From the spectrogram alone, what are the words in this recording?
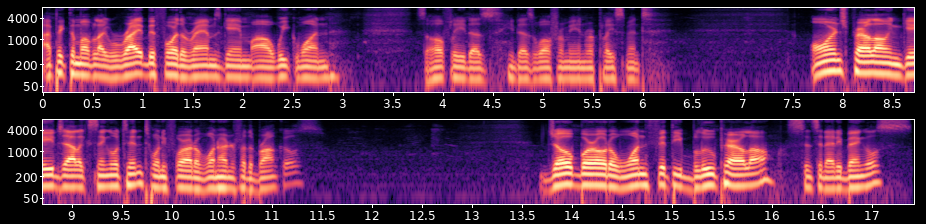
I picked him up like right before the Rams game uh week one, so hopefully he does he does well for me in replacement. Orange parallel engage Alex Singleton, 24 out of 100 for the Broncos. Joe Burrow to 150 blue parallel, Cincinnati Bengals.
